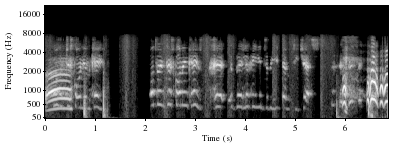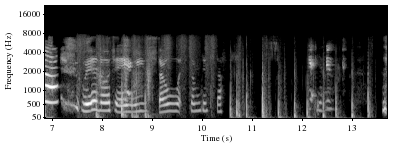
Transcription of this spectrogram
Oh, Ah! they've just gone in the cave. Oh, they've just gone in caves. They're, they're looking into the empty chest. We're naughty. We stole some good stuff. yeah, Yeah.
